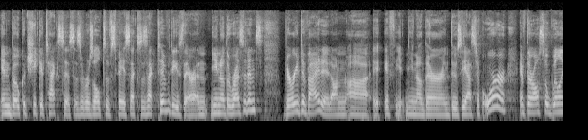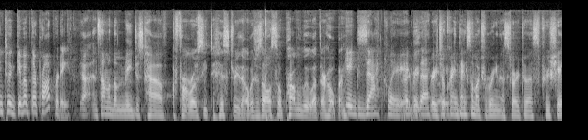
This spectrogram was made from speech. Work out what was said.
in Boca Chica, Texas, as a result of SpaceX's activities there. And, you know, the residents very divided on uh, if, you know, they're enthusiastic or if they're also willing to give up their property. Yeah and some of them may just have a front row seat to history, though, which is also probably what they're hoping. Exactly, right, exactly. Rachel Crane, thanks so much for bringing that story to us. Appreciate.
